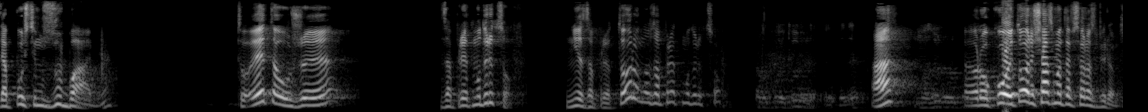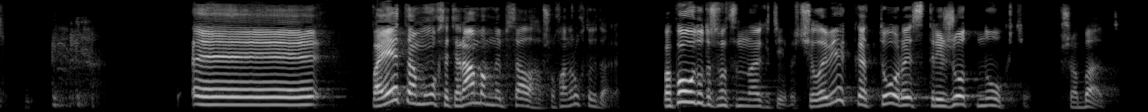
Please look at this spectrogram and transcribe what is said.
допустим, зубами, то это уже запрет мудрецов. Не запрет Торы, но запрет мудрецов. Рукой тоже, да? А? Рукой тоже. Сейчас мы это все разберем. Э, поэтому, кстати, Рамбам написал Шуханрух и так далее. По поводу того, что ногтей. То есть человек, который стрижет ногти в шаббат,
